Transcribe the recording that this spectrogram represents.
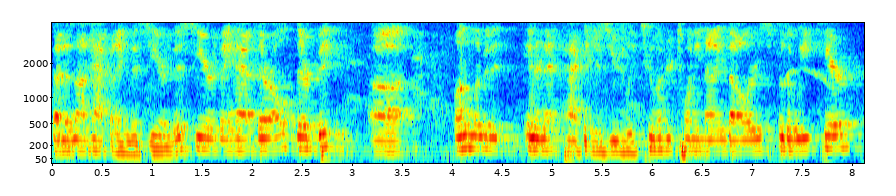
That is not happening this year. This year they have they're all they're big uh, unlimited internet package is usually $229 for the week here,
